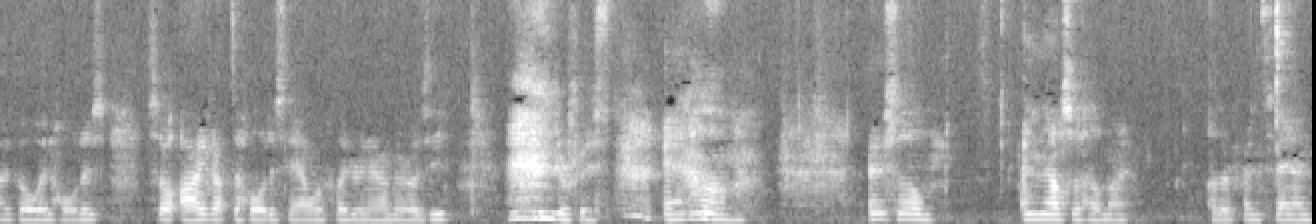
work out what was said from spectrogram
I go and hold his. So I got to hold his hand. We played Ring Around the Rosie. Your face. And um, and so, and I also held my other friend's hand,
